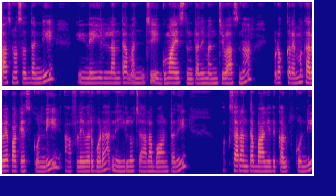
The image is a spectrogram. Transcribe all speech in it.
వాసన వస్తుందండి. ఈ నెయ్యి ఇల్లంతా మంచి గుమాయిస్తుంటుంది మంచి వాసన. ఇప్పుడు ఒక్క రెమ్మ కరివేపాకు వేసుకోండి ఆ ఫ్లేవర్ కూడా నెయ్యిలో చాలా బాగుంటుంది. ఒకసారి అంతా బాగా ఇది కలుపుకోండి.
